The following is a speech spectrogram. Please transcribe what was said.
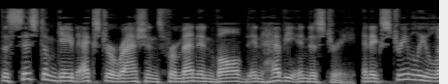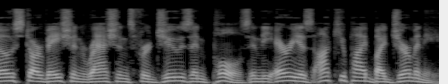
The system gave extra rations for men involved in heavy industry, and extremely low starvation rations for Jews and Poles in the areas occupied by Germany,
